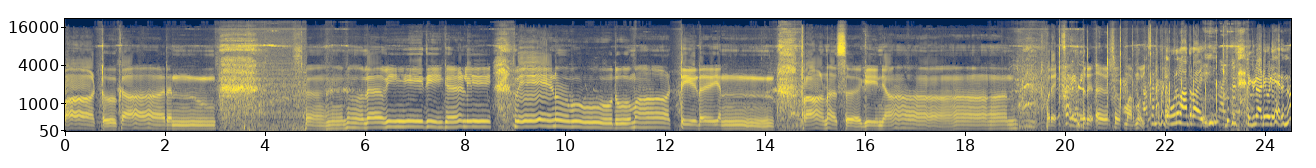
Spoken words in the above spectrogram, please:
പാട്ടുകാരൻ. വീതികളിൽ വേണുവൂതുമാട്ടിടയൻ. പ്രാണസഖി ഞാൻ. പോരെ. മറന്നുപോയി. അവസാനപ്പെട്ട ഊണ് മാത്രമായി. എങ്കിലും അടിപൊളിയായിരുന്നു.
